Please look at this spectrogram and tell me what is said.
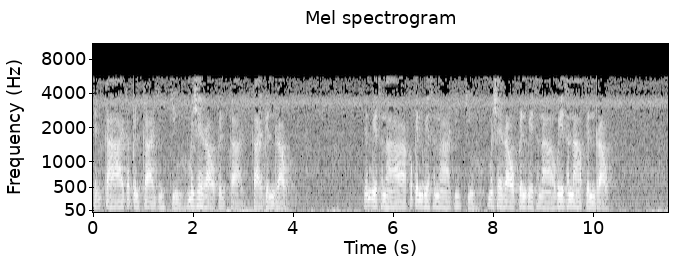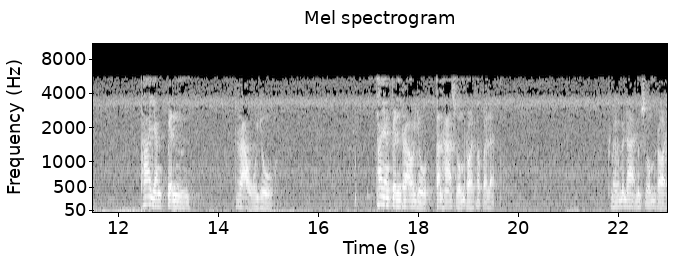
เห็นกายก็เป็นกายจริง ๆ ไม่ใช่เราเป็นกาย กายเป็นเรา เห็นเวทนา ก็เป็นเวทนาจริง ๆ ไม่ใช่เราเป็นเวทนา เวทนาเป็นเรา ถ้ายังเป็นเราอยู่ ถ้ายังเป็นเราอยู่ ตัณหาสวมรอยเข้าไปแล้วเผลอไม่ได้มันสวมรอย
